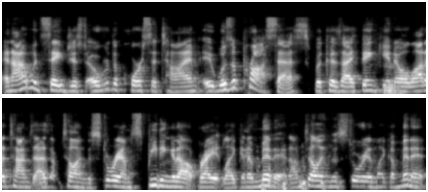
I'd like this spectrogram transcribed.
And I would say, just over the course of time, it was a process because I think, you know, a lot of times as I'm telling the story, I'm speeding it up, right? Like in a minute, I'm telling the story in like a minute.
